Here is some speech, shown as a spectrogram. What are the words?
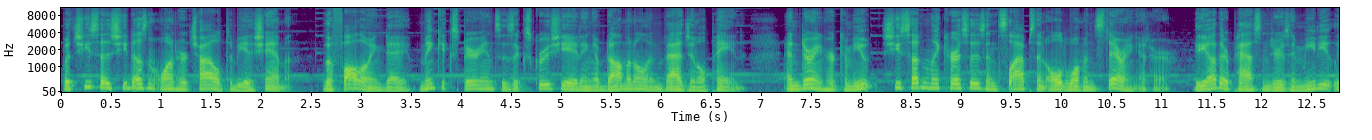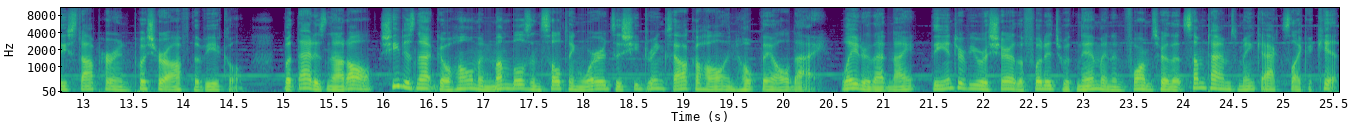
but she says she doesn't want her child to be a shaman. The following day, Mink experiences excruciating abdominal and vaginal pain, and during her commute, she suddenly curses and slaps an old woman staring at her. The other passengers immediately stop her and push her off the vehicle, but that is not all. She does not go home and mumbles insulting words as she drinks alcohol and hope they all die. Later that night, the interviewer share the footage with Nim and informs her that sometimes Mink acts like a kid.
